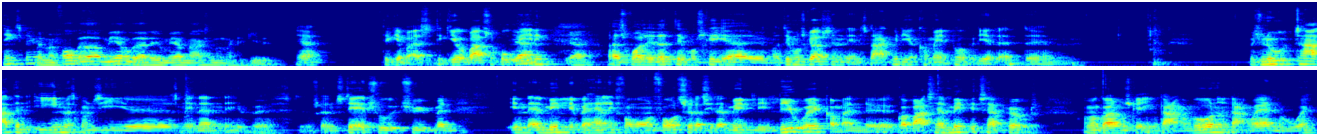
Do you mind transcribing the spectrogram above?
Helt sikkert. Men man får bedre mere ud af det, jo mere opmærksomhed man kan give det. Ja, det giver, altså, det giver jo bare så god ja, mening. Ja. Og jeg tror lidt, at det måske er, øh, og det er måske også en, en snak, vi lige har kommet ind på, fordi at, at øh, hvis vi nu tager den ene, hvad skal man sige, øh, sådan en anden, øh, det er måske en stereotyp, men en almindelig behandlingsform, hvor man fortsætter sit almindelige liv, ikke? og man øh, går bare til almindelig terapeut, og man gør det måske en gang om måneden, en gang hver anden uge. Ikke?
